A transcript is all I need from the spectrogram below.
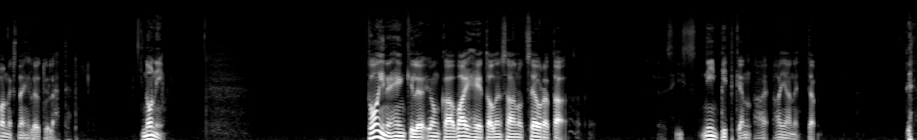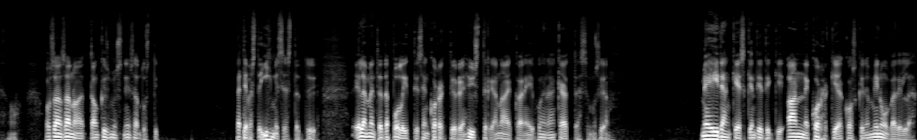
onneksi näihin löytyy lähteet. No niin. Toinen henkilö, jonka vaiheita olen saanut seurata siis niin pitkän ajan, että osaan sanoa, että on kysymys niin sanotusti pätevästä ihmisestä. Elämän tätä poliittisen korrektiuden hysterian aikaan ei voi enää käyttää semmoisia meidän kesken tietenkin Anne Korkeakosken ja minun välillä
